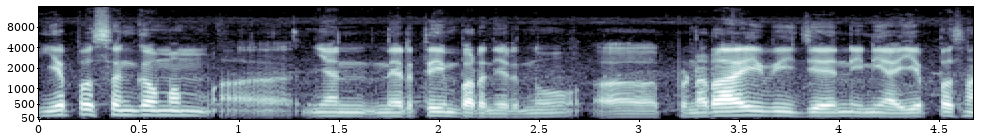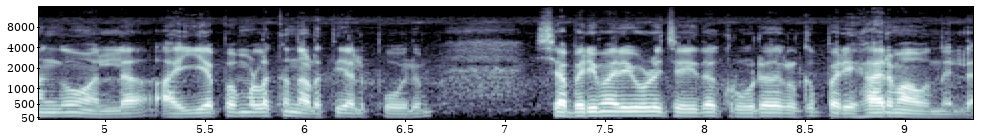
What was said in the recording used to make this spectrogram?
അയ്യപ്പ സംഗമം ഞാൻ നേരത്തെയും പറഞ്ഞിരുന്നു. പിണറായി വിജയൻ ഇനി അയ്യപ്പ സംഗമമല്ല അയ്യപ്പ വിളക്ക് നടത്തിയാൽ പോലും ശബരിമലയോട് ചെയ്ത ക്രൂരതകൾക്ക് പരിഹാരമാവുന്നില്ല.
